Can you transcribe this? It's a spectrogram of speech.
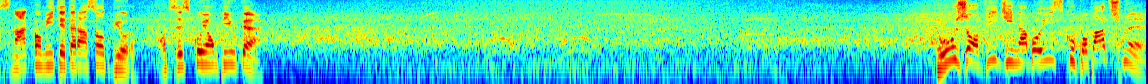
Znakomity teraz odbiór. Odzyskują piłkę. Dużo widzi na boisku, popatrzmy.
